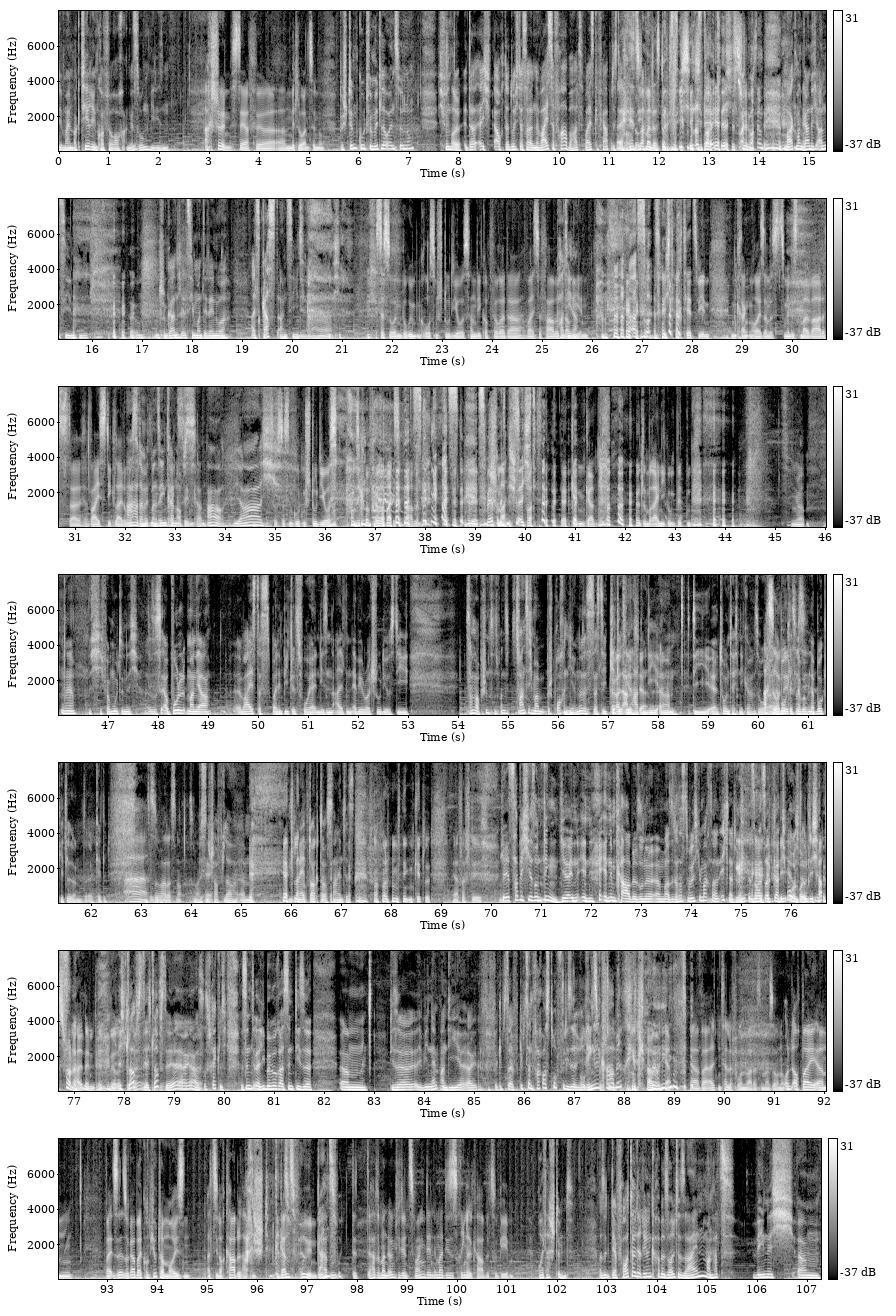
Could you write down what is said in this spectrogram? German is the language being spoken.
Du dir meinen Bakterienkopfhörer auch angezogen? Hier diesen. Ach schön, ist der für ähm, Mittelohrentzündung. Bestimmt gut für Mittelohrentzündung. Ich finde, da, ich, auch dadurch, dass er eine weiße Farbe hat, weiß gefärbt ist der Kopfhörer. Sieht man das deutlich. Sieht man das deutlich. das stimmt. Mag, mag man gar nicht anziehen. Und schon gar nicht als jemand, der den nur als Gast anzieht. Ist das so in berühmten großen Studios? Haben die Kopfhörer da weiße Farbe? Patina. Genau wie in, so. also ich dachte jetzt wie in, in Krankenhäusern das zumindest mal war, dass da weiß die Kleidung ist. Ah, damit man sehen den kann, ob sehen kann. Ah, ja, ich. ist das in guten Studios. Haben die Kopfhörer weiße Farbe. Das, das wäre vielleicht nicht schlecht. erkennen kann. Und um Reinigung bitten. ja. Ja, ich, ich vermute nicht. Also es, obwohl man ja weiß, dass bei den Beatles vorher in diesen alten Abbey Road Studios die das haben wir auch bestimmt schon 20, 20 Mal besprochen hier, ne? dass, dass die Kittel Garantiert, anhatten, ja. die, ähm, die äh, Tontechniker, so, Ach so, äh, nee, Laborkittel, wusste ich. Laborkittel und äh, Kittel. Ah, so war das noch. So Wissenschaftler, ähm, Ja, klar. Mad Doctor, Scientist. Unbedingt einen Kittel. Ja, verstehe ich. Ja, jetzt habe ich hier so ein Ding hier in, in, in dem Kabel, so eine, ähm, also das hast du nicht gemacht, sondern ich natürlich. Das war jetzt halt gar nicht und, und ich hab's schon halb ent entwirrt. Ich glaub's ne? dir, ich glaub's dir, ja, ja, ja, es ist schrecklich. Es sind, äh, liebe Hörer, es sind diese, ähm, diese, wie nennt man die? Äh, f- gibt's da, gibt's da einen Fachausdruck für diese Oh, Ringelkabel? Ringelkabel, ja. ja. Bei alten Telefonen war das immer so. Ne? Und auch bei, ähm, bei, sogar bei Computermäusen, als die noch Kabel hatten. Ach, stimmt, Die ganz ganz, früh. frühen. Ganz hatten, Da, da hatte man irgendwie den Zwang, denen immer dieses Ringelkabel zu geben. Oh, das stimmt. Also der Vorteil der Ringelkabel sollte sein, man hat wenig ähm,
